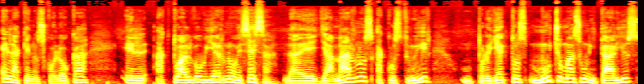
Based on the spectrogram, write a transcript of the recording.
en la que nos coloca el actual gobierno es esa, la de llamarnos a construir proyectos mucho más unitarios,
